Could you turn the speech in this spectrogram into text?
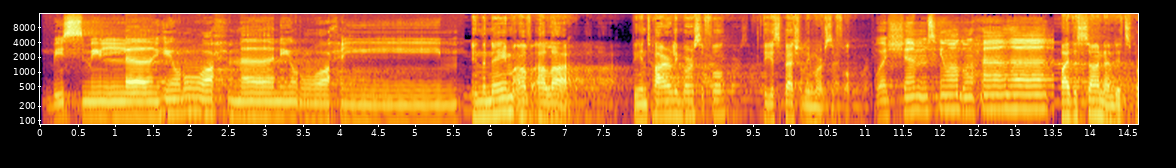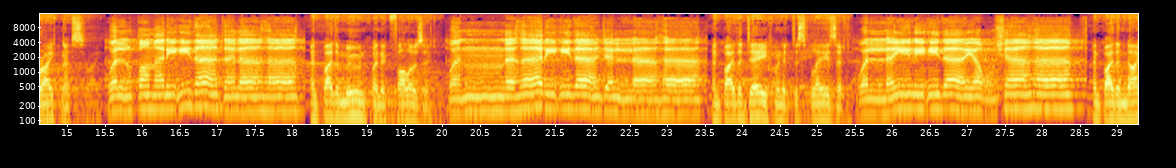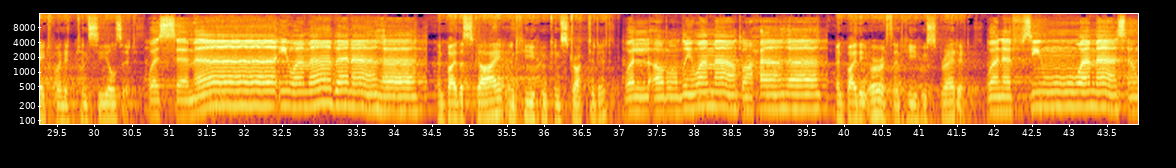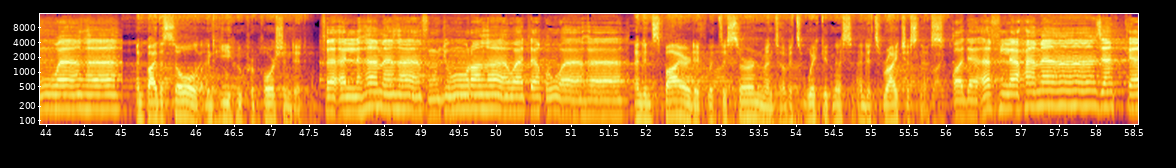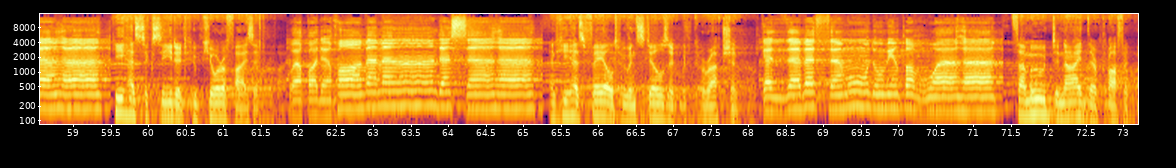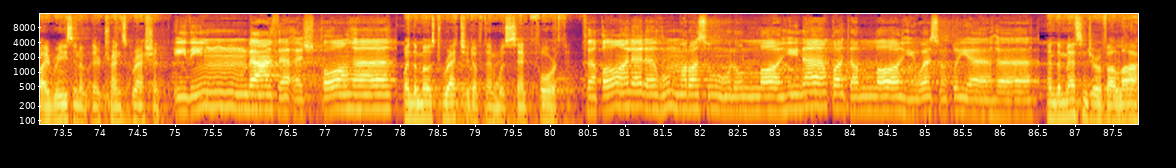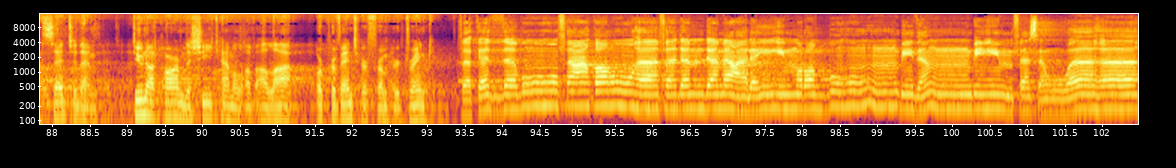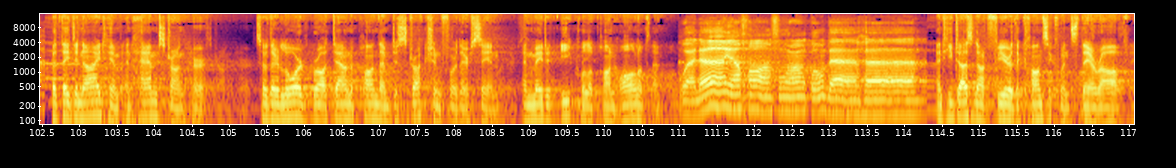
بسم الله الرحمن الرحيم In the name of Allah, the entirely merciful, the especially merciful. والشمس وضحاها By the sun and its brightness, والقمر إذا تلاها And by the moon when it follows it. And by the day when it displays it. And by the night when it conceals it. And by the sky and he who constructed it. And by the earth and he who spread it. And by by the soul and He who proportioned it. And inspired it with discernment of its wickedness and its righteousness. He has succeeded who purifies it. And he has failed who instills it with corruption. كذبت ثمود بطغواها Thamud denied their prophet by reason of their transgression, إذ انبعث أشقاها when the most wretched of them was sent forth. فقال لهم رسول الله ناقة الله وسقياها And the messenger of Allah said to them, Do not harm the she camel of Allah or prevent her from her drink. فكذبوه فعقروها فدمدم عليهم ربهم بذنبهم فسواها But they denied him and hamstrung her. So their Lord brought down upon them destruction for their sin and made it equal upon all of them. ولا يخاف عقباها And he does not fear the consequence thereof.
